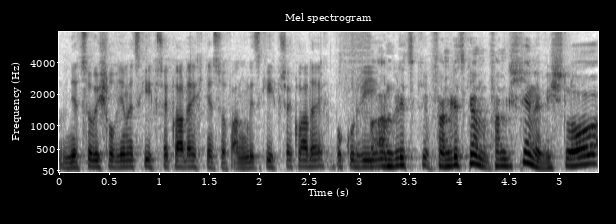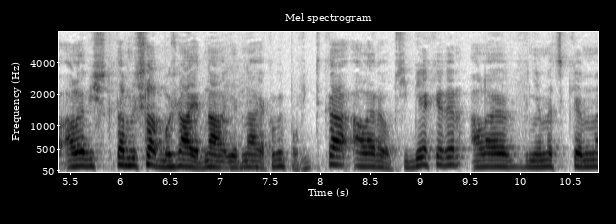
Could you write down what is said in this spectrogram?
Uh, něco vyšlo v německých překladech, něco v anglických překladech, pokud vím? V, anglicky, v, anglickém, v angličtině nevyšlo, ale vyš, tam vyšla možná jedna, jedna jakoby povídka, ale, nebo příběh jeden, ale v německém,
